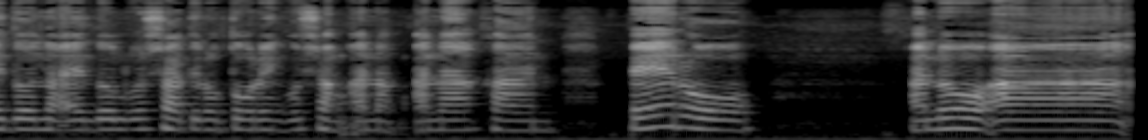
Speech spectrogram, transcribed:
idol na idol ko siya, tinuturing ko siyang anak-anakan. Pero, ano, ah,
